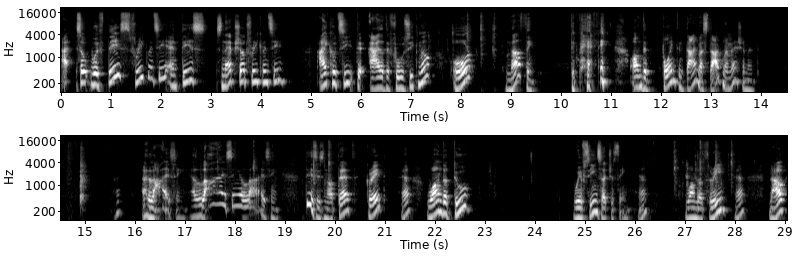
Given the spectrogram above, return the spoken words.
I, so with this frequency and this snapshot frequency, I could see the, either the full signal or nothing, depending on the point in time I start my measurement. Eh? Aliasing, aliasing, aliasing. This is not that great. Yeah? 1.2, we've seen such a thing. Yeah? 1.3, yeah? now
